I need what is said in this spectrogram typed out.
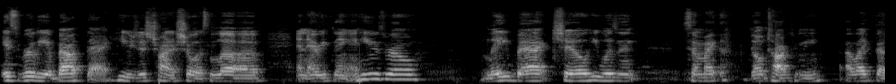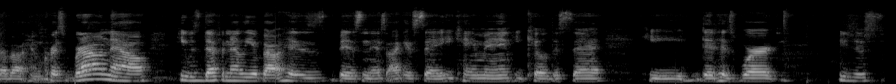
it's really about that. He was just trying to show us love and everything. And he was real laid back, chill. He wasn't somebody don't talk to me. I like that about him. Chris Brown now, he was definitely about his business, I could say. He came in, he killed the set, he did his work. He just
